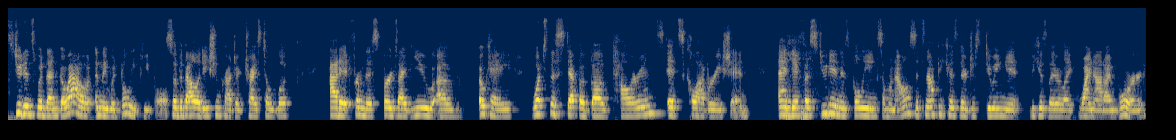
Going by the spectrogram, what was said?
students would then go out and they would bully people. So the validation project tries to look at it from this bird's eye view of okay, what's the step above tolerance? It's collaboration. And if a mm-hmm. student is bullying someone else, it's not because they're just doing it because they're like, why not? I'm bored.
